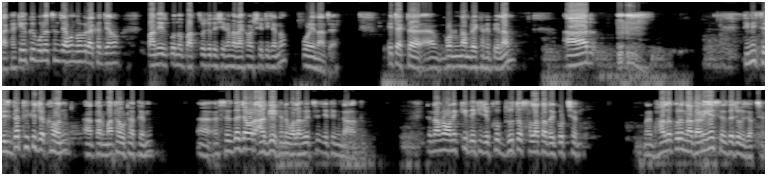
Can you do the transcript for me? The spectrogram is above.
রাখা। কেউ কেউ বলেছেন যে এমন ভাবে রাখা যেন পানির কোনো পাত্র যদি সেখানে রাখা হয়, সেটি যেন পড়ে না যায়। এটা একটা বর্ণনা আমরা এখানে পেলাম। আর তিনি সেজদা থেকে যখন তার মাথা উঠাতেন সেজদা যাওয়ার আগে এখানে বলা হয়েছে যে তিনি দাঁড়াতেন। কিন্তু আমরা অনেককেই দেখি যে খুব দ্রুত সালাত আদায় করছেন। মানে ভালো করে না দাঁড়িয়ে সেজদা চলে যাচ্ছেন।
